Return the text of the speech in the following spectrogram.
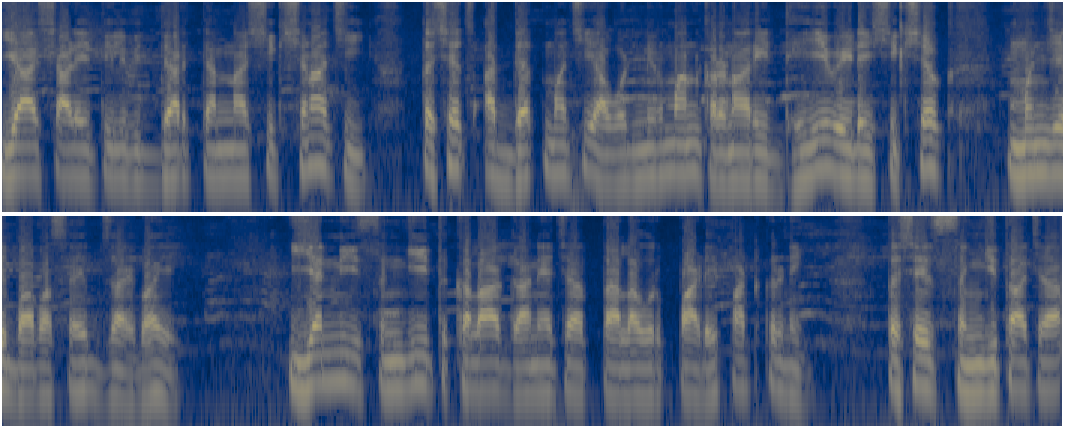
या शाळेतील विद्यार्थ्यांना शिक्षणाची तसेच अध्यात्माची आवड निर्माण करणारे ध्येयवेडे शिक्षक म्हणजे बाबासाहेब जायभाय. यांनी संगीत कला गाण्याच्या तालावर पाडे पाठ करणे तसेच संगीताच्या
